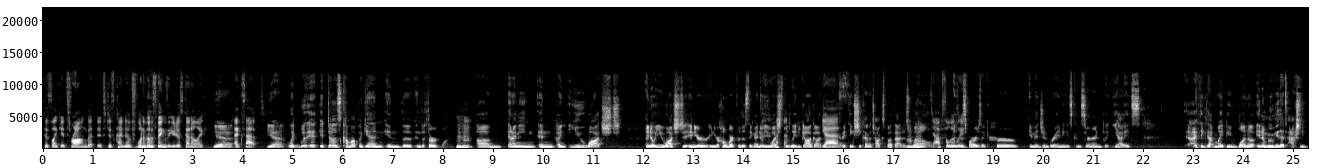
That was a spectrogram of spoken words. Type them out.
because like it's wrong, but it's just kind of one of those things that you just kind of like Yeah. accept. Yeah, like it, it does come up again in the in the third one, hmm um, and I mean, and I, you watched. I know you watched in your in your homework for this thing. I know you watched the Lady Gaga Yes. and I think she kind of talks about that as Mhm. well. Yeah, absolutely. As, as far as like her image and branding is concerned. But yeah, it's. I think that might be one of in a movie that's actually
